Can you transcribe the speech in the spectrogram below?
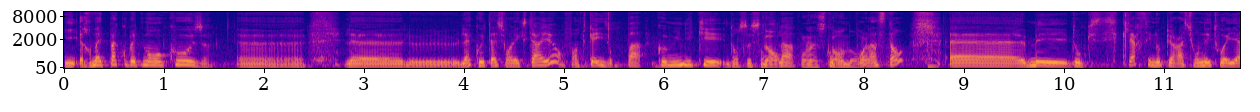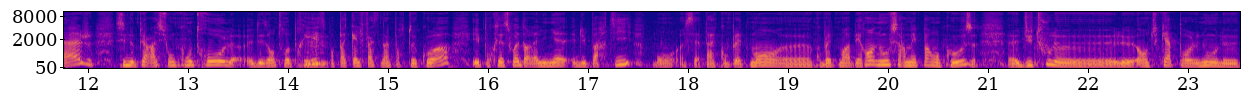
ils remettent pas complètement en cause euh, le- le- la cotation à l'extérieur. Enfin, en tout cas, ils n'ont pas communiqué dans ce sens-là. Pour l'instant, non. Pour l'instant. Euh, mais donc, c'est clair, c'est une opération nettoyage, c'est une opération contrôle des entreprises Mhm. pour pas qu'elles fassent n'importe quoi et pour que ce soit dans la ligne du parti. Bon, c'est pas complètement, euh, complètement aberrant. Nous, ça remet pas en cause euh, du tout le, le- en tout cas pour nous, le,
